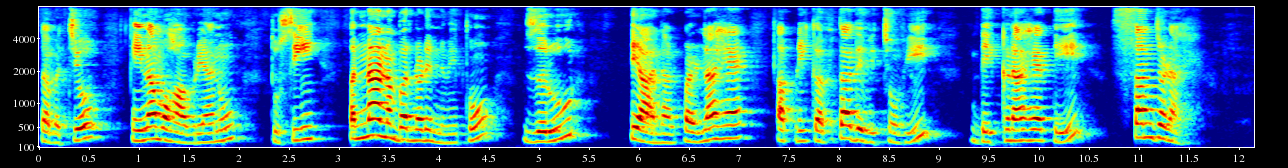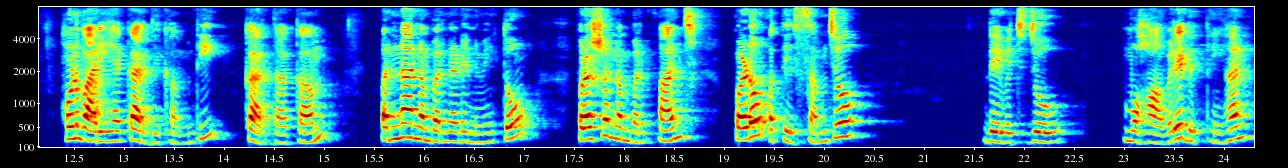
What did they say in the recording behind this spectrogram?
ਤਾਂ ਬੱਚਿਓ, ਇਹਨਾਂ ਮੁਹਾਵਰਿਆਂ ਨੂੰ ਤੁਸੀਂ ਪੰਨਾ ਨੰਬਰ 99 ਤੋਂ ਜ਼ਰੂਰ ਧਿਆਨ ਨਾਲ ਪੜ੍ਹਨਾ ਹੈ, ਆਪਣੀ ਕਵਿਤਾ ਦੇ ਵਿੱਚੋਂ ਵੀ ਦੇਖਣਾ ਹੈ ਤੇ ਸਮਝਣਾ ਹੈ। ਹੁਣ ਵਾਰੀ ਹੈ ਘਰ ਦੇ ਕੰਮ ਦੀ, ਘਰ ਦਾ ਕੰਮ। ਪੰਨਾ ਨੰਬਰ 99 ਤੋਂ ਪ੍ਰਸ਼ਨ ਨੰਬਰ 5 ਪੜੋ ਅਤੇ ਸਮਝੋ ਦੇ ਵਿੱਚ ਜੋ ਮੁਹਾਵਰੇ ਦਿੱਤੇ ਹਨ,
